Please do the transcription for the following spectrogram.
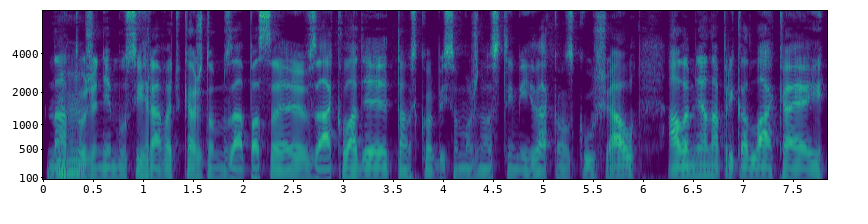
na mm-hmm. to, že nemusí hrávať v každom zápase v základe, tam skôr by som možno s tým zákon skúšal, ale mňa napríklad láka aj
